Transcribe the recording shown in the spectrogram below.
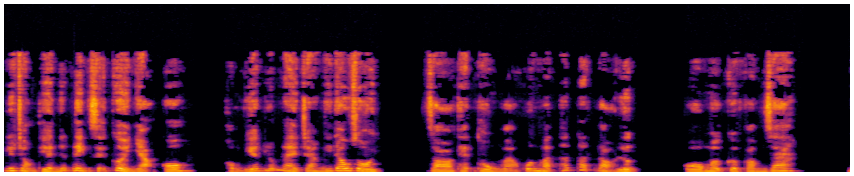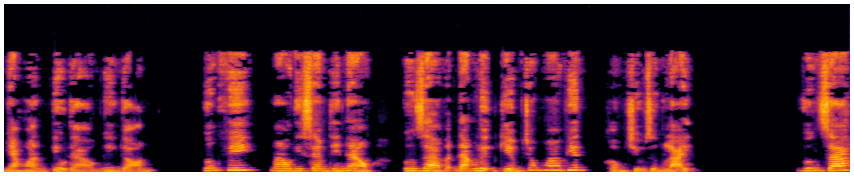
Lưu Trọng Thiền nhất định sẽ cười nhạo cô, không biết lúc này chàng đi đâu rồi. Do thẹn thùng mà khuôn mặt thất thất đỏ lựng, cô mở cửa phòng ra. Nhà hoàn tiểu đào nghênh đón, Vương Phi, mau đi xem thế nào, Vương gia vẫn đang luyện kiếm trong hoa viên, không chịu dừng lại. Vương gia!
